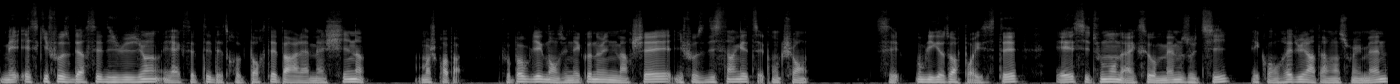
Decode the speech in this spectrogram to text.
Mais est-ce qu'il faut se bercer d'illusions et accepter d'être porté par la machine? Moi, je crois pas. Il faut pas oublier que dans une économie de marché, il faut se distinguer de ses concurrents. C'est obligatoire pour exister. Et si tout le monde a accès aux mêmes outils et qu'on réduit l'intervention humaine,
